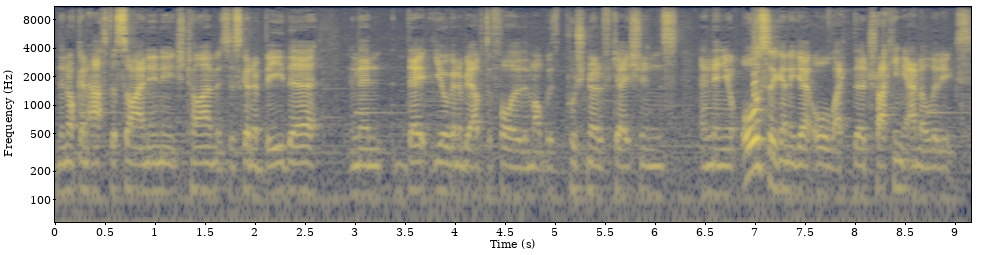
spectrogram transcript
They're not going to have to sign in each time, it's just going to be there. And then they, you're going to be able to follow them up with push notifications. And then you're also going to get all like the tracking analytics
